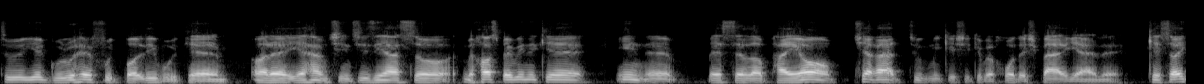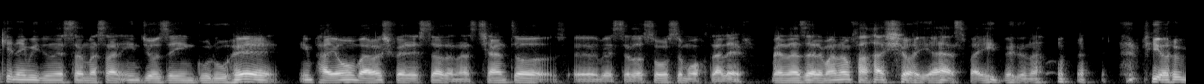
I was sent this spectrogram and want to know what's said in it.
تو یه گروه فوتبالی بود که آره یه همچین چیزی هست و می‌خواست ببینه که این به اصطلاح پیام چقدر طول می‌کشی که به خودش برگرده. کسایی که نمی‌دونستن مثلا این جزء این گروهه این پیام براش فرستادن. از چند تا به اصطلاح سورس مختلف. به نظر منم فقط شایعه است بعید بدونم. بیا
